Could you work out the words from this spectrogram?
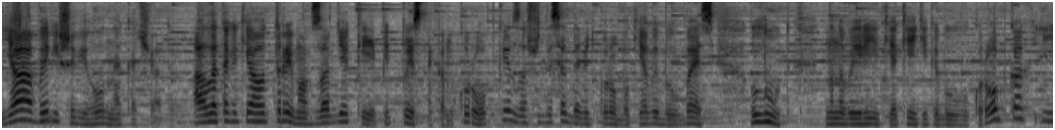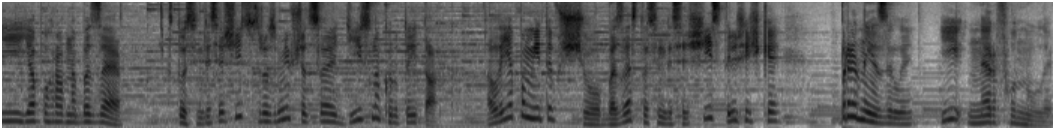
Я вирішив його не качати. Але так як я отримав завдяки підписникам коробки, за 69 коробок я вибив весь лут на новий рік, який тільки був у коробках, і я пограв на БЗ 176, зрозумів, що це дійсно крутий танк. Але я помітив, що БЗ 176 трішечки принизили і нерфонули.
